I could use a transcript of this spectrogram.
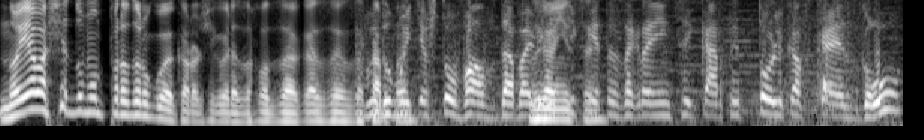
но я вообще думал про другое, короче говоря, заход за, за, за Вы думаете, что Valve добавили за секреты за границей карты только в CSGO?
